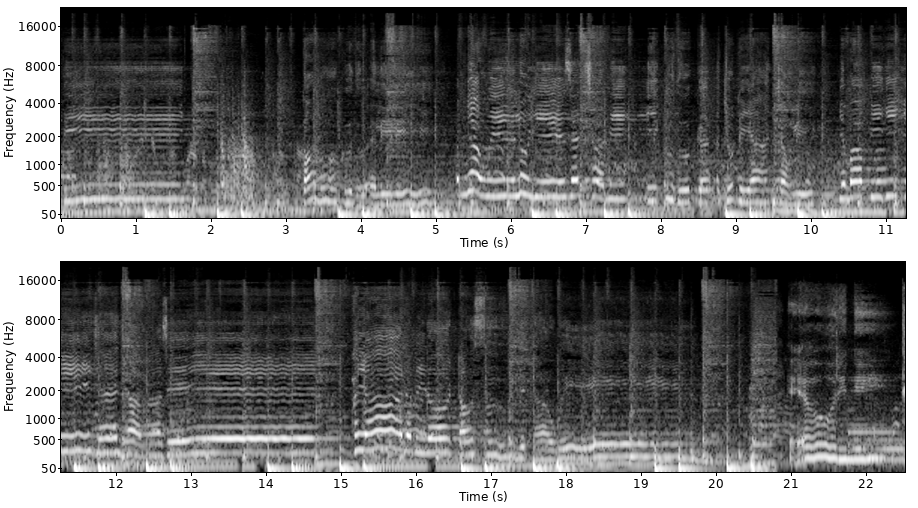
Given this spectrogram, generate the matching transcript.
ပြီကောင်းမှုကုသိုလ်အလီလီအမြဝေလို့ရေစက်ချမီဤကုသိုလ်ကအကျိုးတရားကြောင့်လီမြမပြည်ကြီးအေးချမ်းကြပါစေဖယားတပည့်တော်တောင်းဆုမြတ်တာဝေ You're what I need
